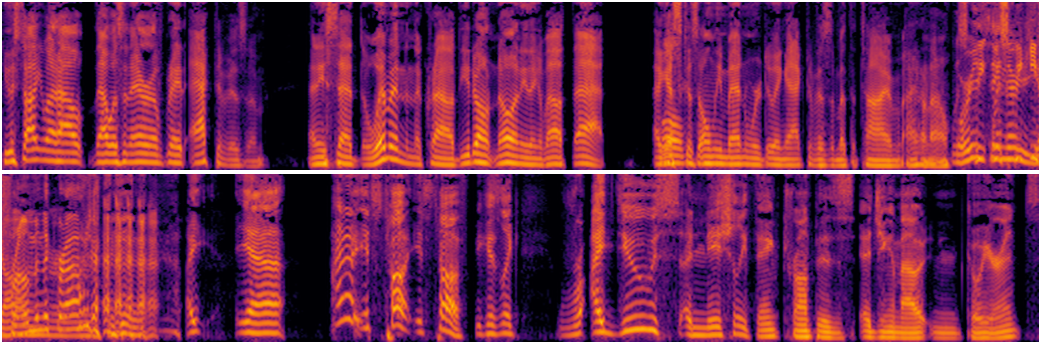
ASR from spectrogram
he was talking about how that was an era of great activism, and he said the women in the crowd, you don't know anything about that. I guess because only men were doing activism at the time. I don't know. Was, Or you Squeak- think was Squeaky Fromme in the young crowd? I yeah, I don't. It's tough. It's tough because like r- I do initially think Trump is edging him out in coherence,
